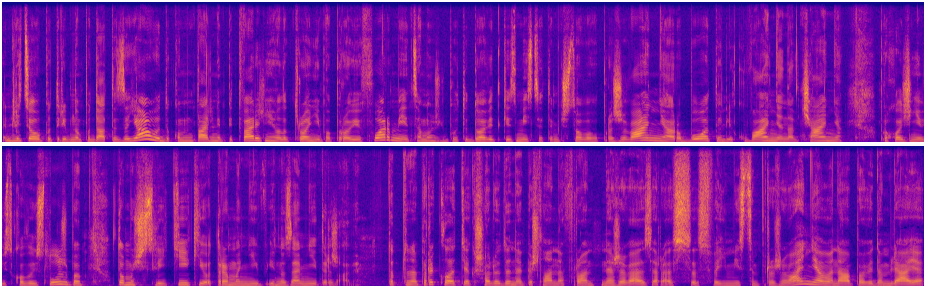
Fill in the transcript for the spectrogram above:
Для цього потрібно подати заяву, документальне підтвердження в електронній паперовій формі. Це можуть бути довідки з місця тимчасового проживання, роботи, лікування, навчання, проходження військової служби, в тому числі ті, які отримані в іноземній державі. Тобто, наприклад, якщо людина пішла на фронт, не живе зараз своїм місцем проживання, вона повідомляє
